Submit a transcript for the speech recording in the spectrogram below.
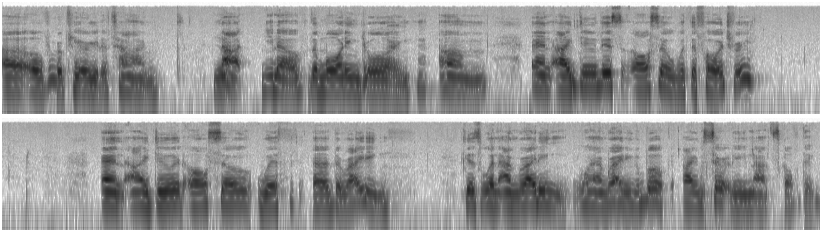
uh, over a period of time. Not, you know, the morning drawing. Um, and I do this also with the poetry. And I do it also with uh, the writing. Because when I'm writing, when I'm writing a book, I am certainly not sculpting.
